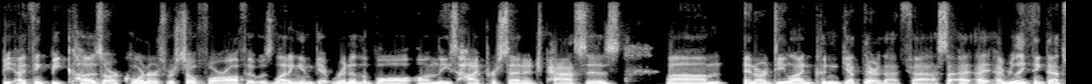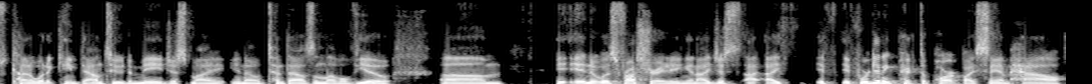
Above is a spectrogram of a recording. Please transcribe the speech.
be, I think because our corners were so far off, it was letting him get rid of the ball on these high percentage passes. Um, and our D line couldn't get there that fast. I, I, I, really think that's kind of what it came down to to me, just my, you know, 10,000 level view. Um, and it was frustrating. And I just, I, I if, if we're getting picked apart by Sam Howell,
